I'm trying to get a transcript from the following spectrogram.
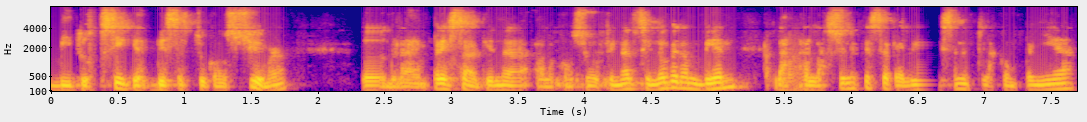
B2C, que es Business to Consumer, donde la empresa atiende a los consumidores finales, sino que también las relaciones que se realizan entre las compañías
